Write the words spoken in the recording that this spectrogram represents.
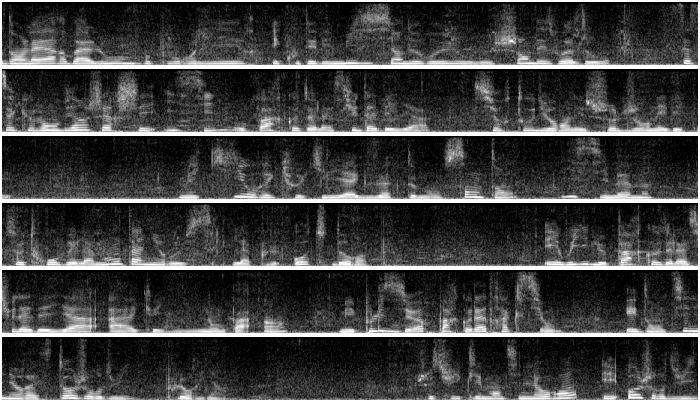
dans l'herbe à l'ombre pour lire, écouter des musiciens de rue ou le chant des oiseaux, c'est ce que l'on vient chercher ici, au parc de la Ciudadella, surtout durant les chaudes journées d'été. Mais qui aurait cru qu'il y a exactement 100 ans, ici même, se trouvait la montagne russe la plus haute d'Europe? Et oui, le parc de la Ciudadella a accueilli non pas un, mais plusieurs parcs d'attractions, et dont il ne reste aujourd'hui plus rien. Je suis Clémentine Laurent, et aujourd'hui,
